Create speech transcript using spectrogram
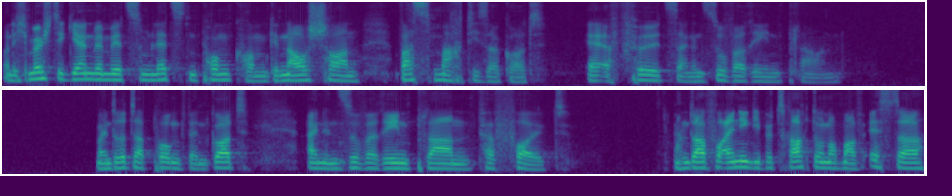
Und ich möchte gern, wenn wir zum letzten Punkt kommen, genau schauen, was macht dieser Gott? Er erfüllt seinen souveränen Plan. Mein dritter Punkt, wenn Gott einen souveränen Plan verfolgt. Und da vor allen Dingen die Betrachtung nochmal auf Esther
